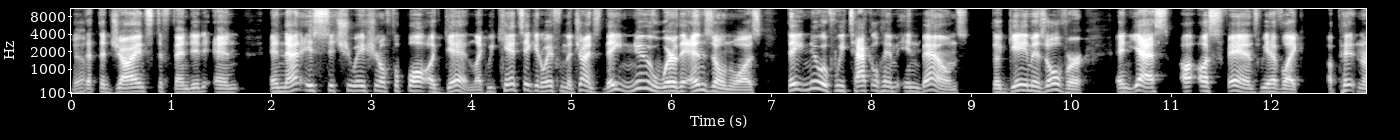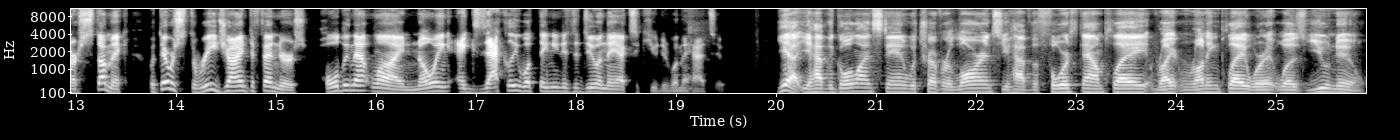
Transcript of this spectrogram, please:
yep. that the Giants defended, and and that is situational football again. Like we can't take it away from the Giants. They knew where the end zone was. They knew if we tackle him inbounds, the game is over. And yes, uh, us fans, we have like a pit in our stomach, but there was three giant defenders holding that line, knowing exactly what they needed to do, and they executed when they had to. Yeah, you have the goal line stand with Trevor Lawrence. You have the fourth down play, right running play, where it was you knew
